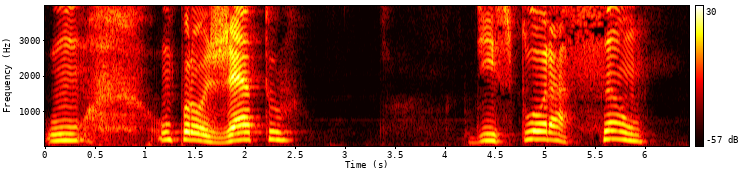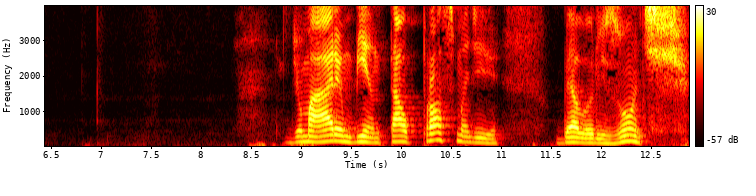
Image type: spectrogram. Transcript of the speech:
um, um projeto de exploração de uma área ambiental próxima de Belo Horizonte.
